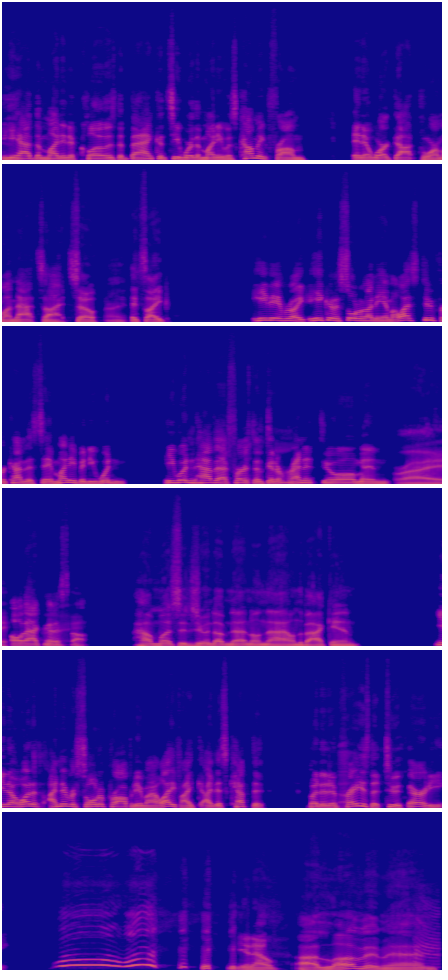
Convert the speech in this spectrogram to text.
He had the money to close. The bank could see where the money was coming from, and it worked out for him on that side. So right. it's like he didn't really. He could have sold it on the MLS too for kind of the same money, but he wouldn't. He wouldn't have that person that's going to rent it to him and right all that kind right. of stuff. How much did you end up netting on that on the back end? you know what? I never sold a property in my life. I, I just kept it, but it appraised at 230. Woo! you know, I love it, man.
